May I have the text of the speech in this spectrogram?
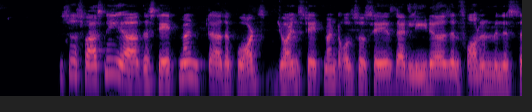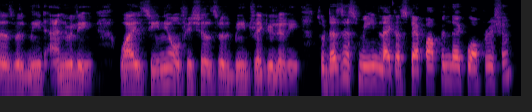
So, Suhasini, uh, the statement, uh, the Quad's joint statement also says that leaders and foreign ministers will meet annually while senior officials will meet regularly. So, does this mean like a step up in their cooperation?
